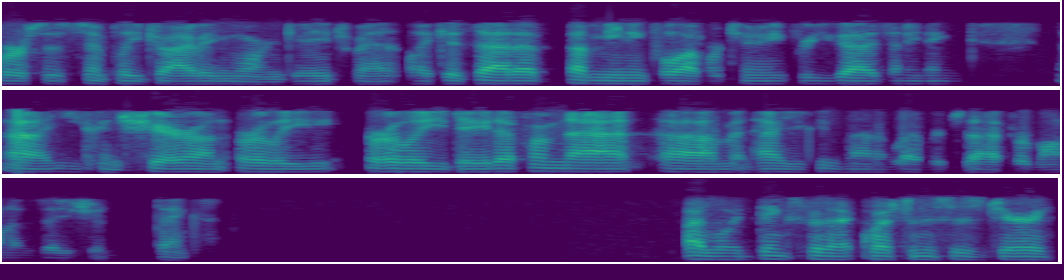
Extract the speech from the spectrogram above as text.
versus simply driving more engagement? Like, is that a meaningful opportunity for you guys? Anything uh, you can share on early data from that, um, and how you can kind of leverage that for monetization? Thanks. Hi, Lloyd. Thanks for that question. This is Jerry.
